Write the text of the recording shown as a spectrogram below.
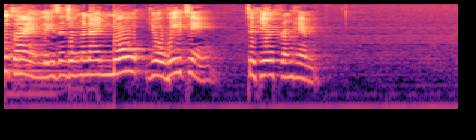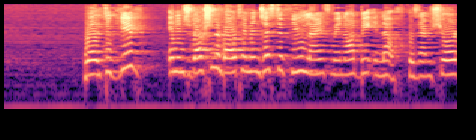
The time, ladies and gentlemen. I know you're waiting to hear from him. Well, to give an introduction about him in just a few lines may not be enough because I'm sure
